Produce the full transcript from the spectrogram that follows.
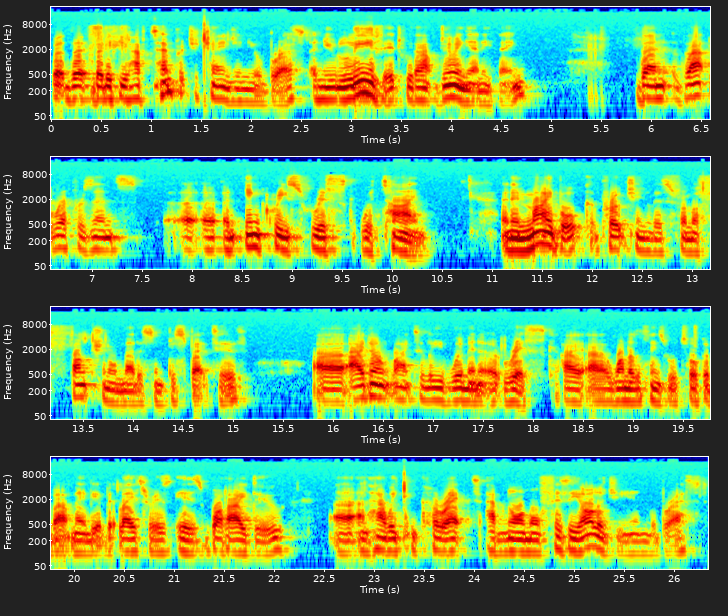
but that, but if you have temperature change in your breast and you leave it without doing anything, then that represents a, a, an increased risk with time. And in my book, approaching this from a functional medicine perspective, uh, I don't like to leave women at risk. I, uh, one of the things we'll talk about maybe a bit later is, is what I do uh, and how we can correct abnormal physiology in the breast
